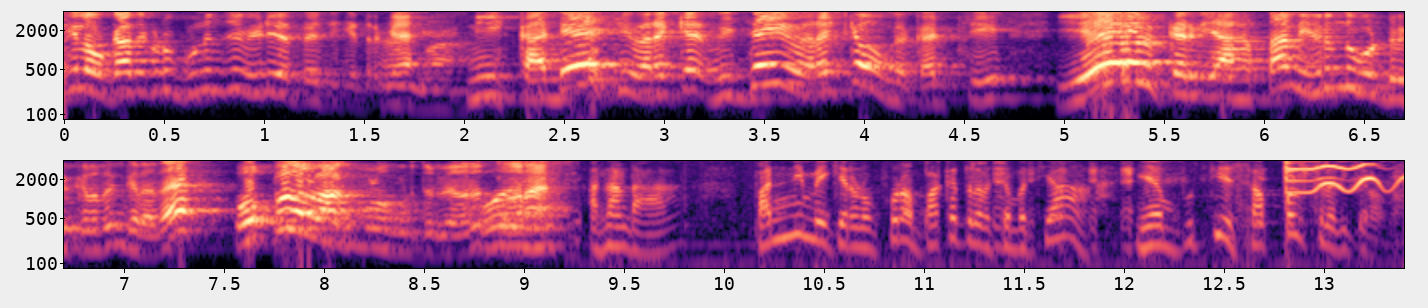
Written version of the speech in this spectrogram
கீழே உட்காந்து கூட குனிஞ்சு வீடியோ பேசிக்கிட்டு இருக்க. நீ கடைசி வரைக்கும் விஜய் வரைக்கும் உங்க கட்சி ஏவல் கருவியாகத்தான் இருந்து கொண்டிருக்கிறதுங்கிறத ஒப்புதல் வாக்குமூலம் கொடுத்திருக்கிறது அதான்டா. பண்ணி மேய்க்கிறவன பூரா பக்கத்துல வச்ச பத்தியா? என் புத்திய சப்பல் வைக்கிறோம்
